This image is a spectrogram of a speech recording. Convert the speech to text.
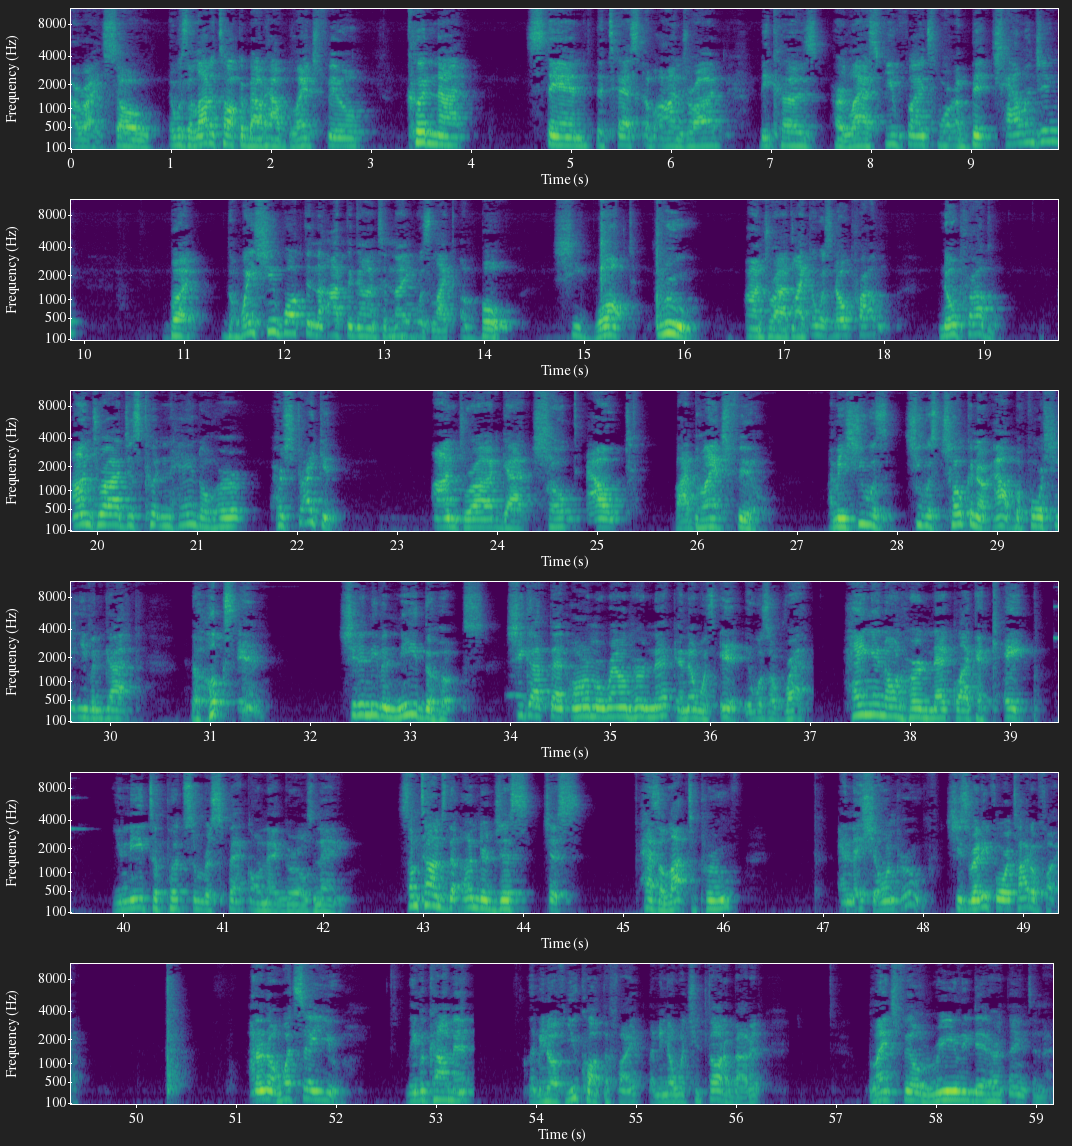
All right, so there was a lot of talk about how Blanchfield could not stand the test of Andrade because her last few fights were a bit challenging. But the way she walked in the octagon tonight was like a bull. She walked through Andrade like it was no problem. No problem. Andrade just couldn't handle her her striking. Andrade got choked out by Blanchfield. I mean, she was she was choking her out before she even got the hooks in. She didn't even need the hooks. She got that arm around her neck and that was it. It was a wrap. Hanging on her neck like a cape. You need to put some respect on that girl's name. Sometimes the under just just has a lot to prove and they show and prove. She's ready for a title fight. I don't know. What say you? Leave a comment. Let me know if you caught the fight. Let me know what you thought about it. Blanchfield really did her thing tonight.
